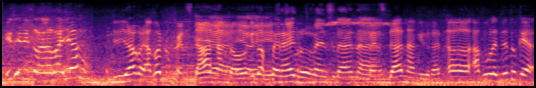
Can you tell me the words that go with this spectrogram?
itu di trailer aja jujur aku aku kan fans Danang Iya, dong iya, kita iya. fans bro fans Danang. fans Danang gitu kan Eh, aku lihat itu kayak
